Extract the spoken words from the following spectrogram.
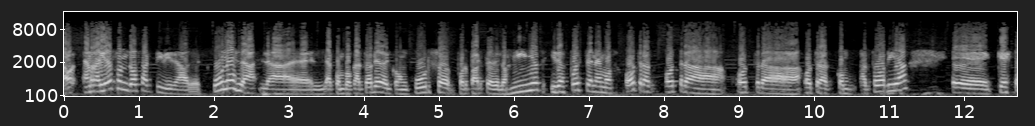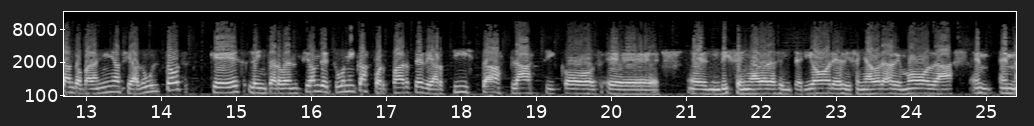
Oh, en realidad son dos actividades. Una es la, convocatoria del concurso por parte de los niños y después tenemos otra otra otra otra convocatoria eh, que es tanto para niños y adultos que es la intervención de túnicas por parte de artistas, plásticos, eh, diseñadoras de interiores, diseñadoras de moda, em, em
